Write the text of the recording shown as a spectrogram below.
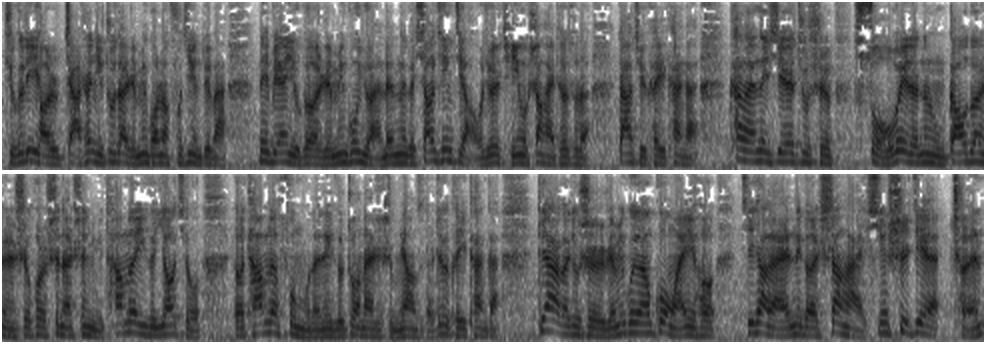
举个例啊，假设你住在人民广场附近，对吧？那边有个人民公园的那个相亲角，我觉得挺有上海特色的，大家去可以看看，看看那些就是所谓的那种高端人士或者是男是女，他们的一个要求，然后他们的父母的那个状态是什么样子的，这个可以看看。第二个就是人民公园逛完以后。接下来那个上海新世界城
